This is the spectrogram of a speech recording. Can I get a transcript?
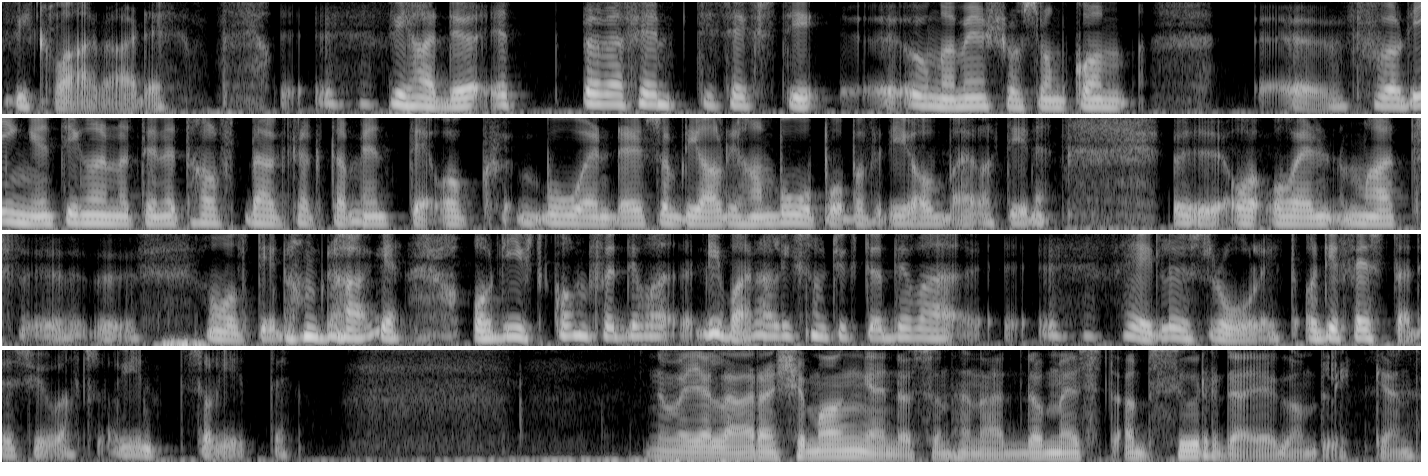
vi klarar det. Eh, vi hade ett, över 50-60 unga människor som kom för ingenting annat än ett halvt dagtraktamente och boende som de aldrig hann bo på för de jobbar hela tiden. Eh, och, och en matmåltid eh, om dagen. Och dit kom för det var, de bara liksom tyckte att det var hejdlöst roligt. Och de festades ju alltså inte så lite. Nu vad gäller arrangemangen då, sådana de mest absurda ögonblicken,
